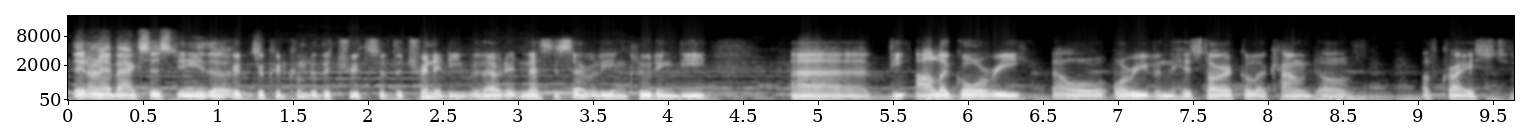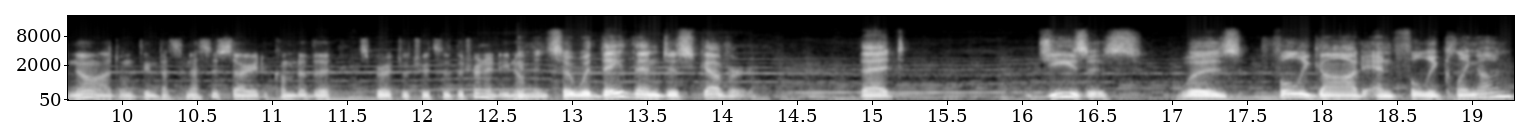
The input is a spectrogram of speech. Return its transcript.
they don't have access to any of those. could, could come to the truths of the Trinity without it necessarily including the uh, the allegory or, or even the historical account of of Christ. No, I don't think that's necessary to come to the spiritual truths of the Trinity. No, And so would they then discover that Jesus was fully God and fully Klingon?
